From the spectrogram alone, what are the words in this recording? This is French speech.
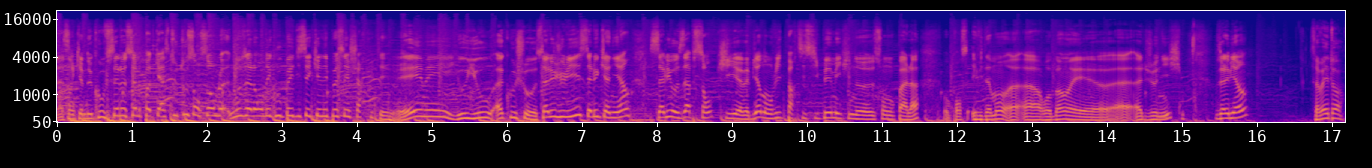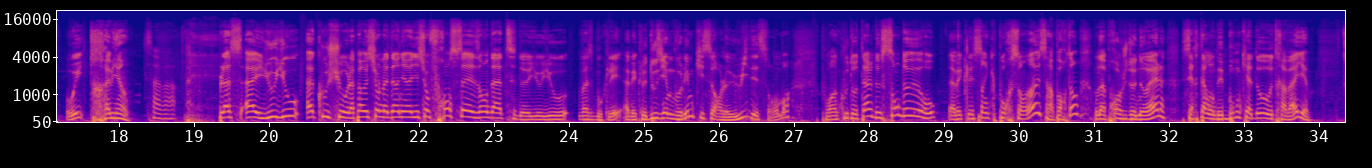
La cinquième de couve, c'est le seul podcast où tous ensemble, nous allons découper, disséquer, dépecer, charcuter. Aimer Yu Yu Hakusho. Salut Julie, salut Cagnard, salut aux absents qui avaient bien envie de participer mais qui ne sont pas là. On pense évidemment à, à Robin et euh, à, à Johnny. Vous allez bien? Ça va et toi? Oui, très bien. Ça va. Place à Yu Yu Hakusho. L'apparition de la dernière édition française en date de Yu Yu va se boucler avec le 12e volume qui sort le 8 décembre pour un coût total de 102 euros avec les 5%. Ah c'est important, on approche de Noël, certains ont des bons cadeaux au travail.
